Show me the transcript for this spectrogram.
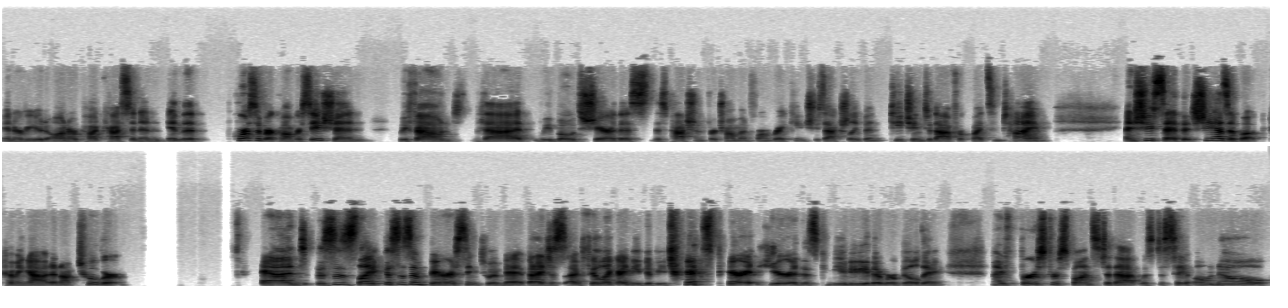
interviewed on her podcast. And in in the course of our conversation, we found that we both share this this passion for trauma informed reiki and she's actually been teaching to that for quite some time. And she said that she has a book coming out in october. And this is like this is embarrassing to admit but i just i feel like i need to be transparent here in this community that we're building. My first response to that was to say oh no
